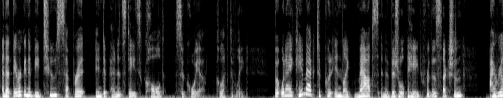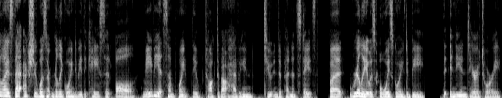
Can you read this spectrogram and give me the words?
and that they were going to be two separate independent states called Sequoyah collectively. But when I came back to put in like maps and a visual aid for this section, I realized that actually wasn't really going to be the case at all. Maybe at some point they talked about having two independent states, but really it was always going to be the Indian Territory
